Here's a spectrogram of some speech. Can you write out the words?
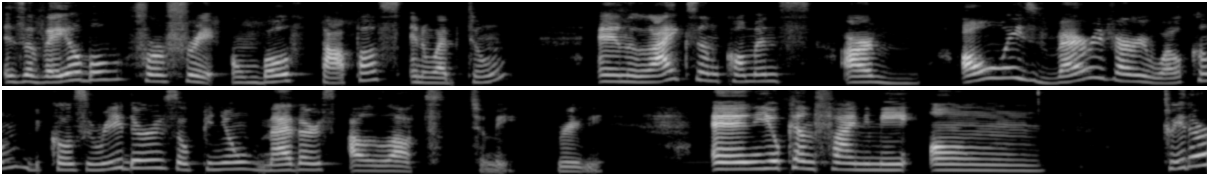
is available for free on both Tapas and Webtoon, and likes and comments are always very, very welcome because readers' opinion matters a lot to me, really. And you can find me on Twitter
